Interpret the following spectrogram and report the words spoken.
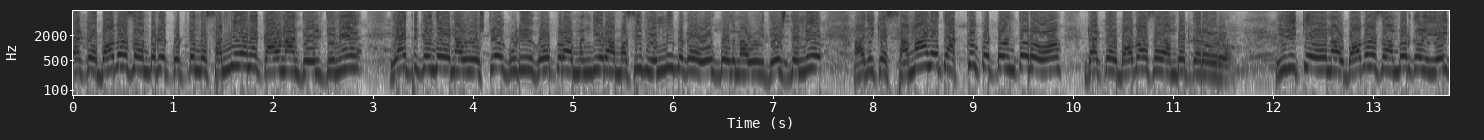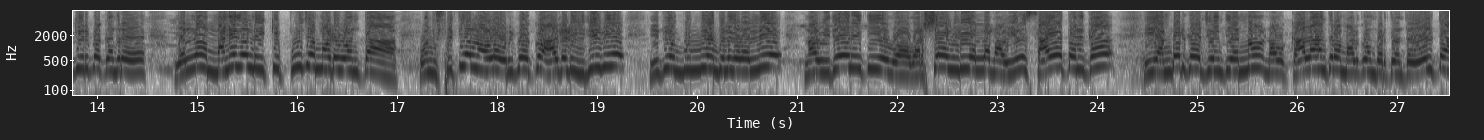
ಡಾಕ್ಟರ್ ಬಾಬಾ ಸಾಹೇಬ್ ಅಂಬೇಡ್ಕರ್ ಕೊಟ್ಟಂಥ ಸಂವಿಧಾನ ಕಾರಣ ಅಂತ ಹೇಳ್ತೀನಿ. ಯಾಕಂದ್ರೆ ನಾವು ಎಷ್ಟೇ ಗುಡಿ, ಗೋಪುರ, ಮಂದಿರ, ಮಸೀದಿ ಎಲ್ಲಿ ಬೇಕಾದ್ರೆ ಹೋಗ್ಬೋದು ನಾವು ಈ ದೇಶದಲ್ಲಿ. ಅದಕ್ಕೆ ಸಮಾನತೆ ಹಕ್ಕು ಕೊಟ್ಟಂಥವ್ರು ಡಾಕ್ಟರ್ ಬಾಬಾ ಸಾಹೇಬ್ ಅಂಬೇಡ್ಕರ್ ಅವರು. ಇದಕ್ಕೆ ನಾವು ಬಾಬಾ ಸಾಹೇಬ್ ಅಂಬೇಡ್ಕರ್ ಹೇಗಿರ್ಬೇಕಂದ್ರೆ ಎಲ್ಲ ಮನೆಗಳಲ್ಲಿ ಇಕ್ಕಿ ಪೂಜೆ ಮಾಡುವಂಥ ಒಂದು ಸ್ಥಿತಿಯಲ್ಲಿ ನಾವೆಲ್ಲ ಇರಬೇಕು. ಆಲ್ರೆಡಿ ಇದ್ದೀವಿ ಇದು ಮುಂದಿನ ದಿನಗಳಲ್ಲಿ ನಾವು ಇದೇ ರೀತಿ ವರ್ಷ ಇಡೀ ಎಲ್ಲ ನಾವು ಇರೋ ಸಾಯೋ ತನಕ ಈ ಅಂಬೇಡ್ಕರ್ ಜಯಂತಿಯನ್ನು ನಾವು ಕಾಲಾಂತರ ಮಾಡ್ಕೊಂಡು ಬರ್ತೀವಿ ಅಂತ ಹೇಳ್ತಾ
